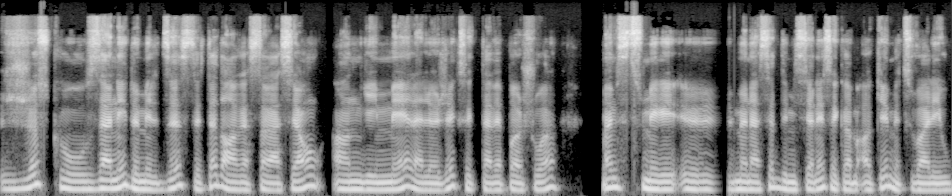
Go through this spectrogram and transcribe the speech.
jusqu'aux années 2010, c'était dans la restauration, entre guillemets, la logique, c'est que tu n'avais pas le choix. Même si tu euh, menaçais de démissionner, c'est comme OK, mais tu vas aller où?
